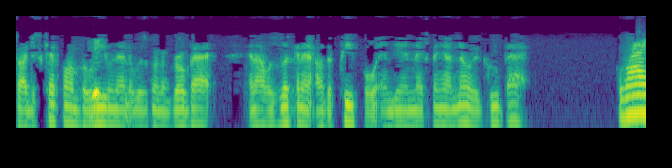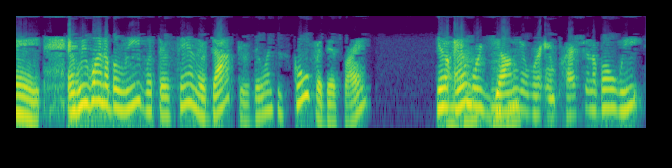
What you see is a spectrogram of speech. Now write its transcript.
So I just kept on believing that it was going to grow back. And I was looking at other people and then next thing I know, it grew back. Right. And we want to believe what they're saying. They're doctors. They went to school for this, right? You know, mm-hmm, and we're young mm-hmm. and we're impressionable. We,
